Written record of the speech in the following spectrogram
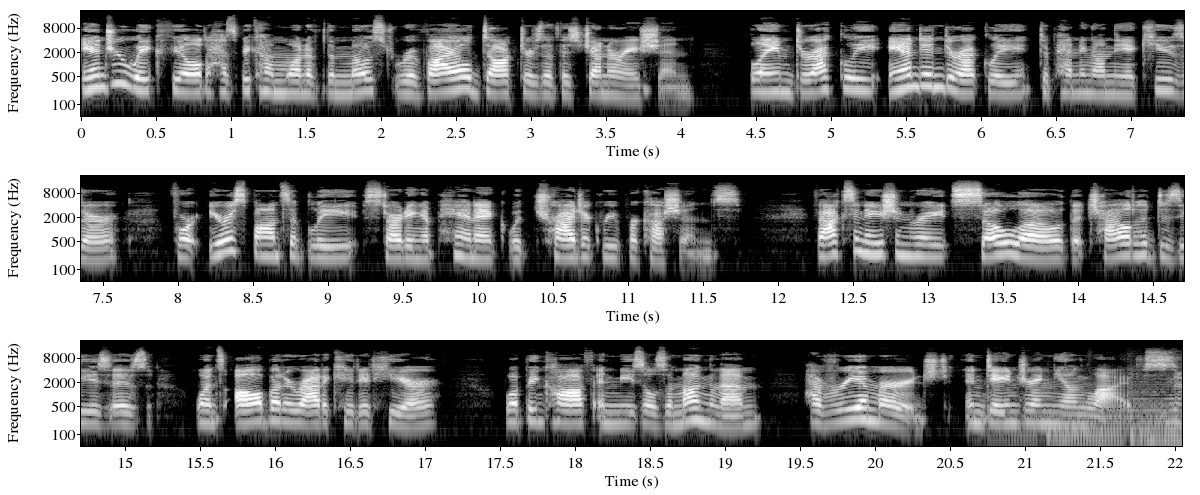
Andrew Wakefield has become one of the most reviled doctors of his generation, blamed directly and indirectly, depending on the accuser, for irresponsibly starting a panic with tragic repercussions. Vaccination rates so low that childhood diseases, once all but eradicated here, whooping cough and measles among them, have reemerged, endangering young lives.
